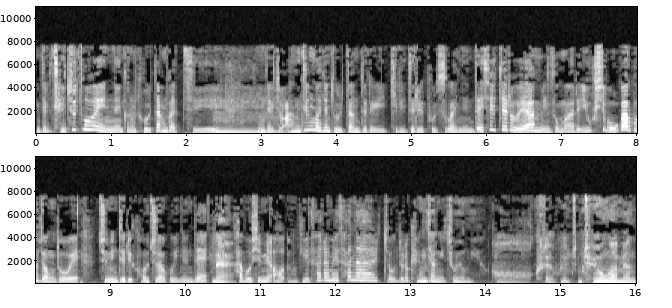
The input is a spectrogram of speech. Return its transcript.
굉장히 제주도에 있는 그런 돌담 같이 음. 굉장히 좀 앙증맞은 돌담들의 길이들을 볼 수가 있는데 실제로 외암 민속 마을에 65가구 정도의 주민들이 거주하고 있는데 네. 가보시면 어, 여기 사람이 사나 할 정도로 굉장히 조용해요. 어, 그래요. 그럼 좀 조용하면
